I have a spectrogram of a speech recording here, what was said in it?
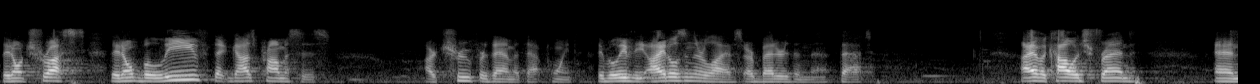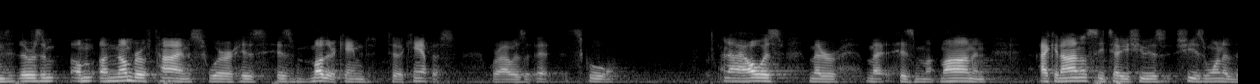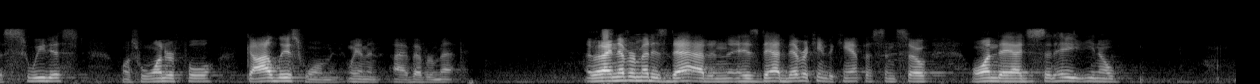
They don't trust, they don't believe that God's promises are true for them at that point. They believe the idols in their lives are better than that. I have a college friend, and there was a, a, a number of times where his, his mother came to campus where I was at school. And I always met, her, met his mom, and I can honestly tell you she was she's one of the sweetest, most wonderful, godliest woman, women I've ever met. But I never met his dad, and his dad never came to campus, and so one day I just said, hey, you know,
